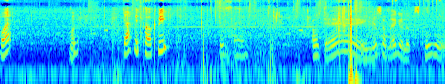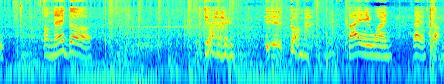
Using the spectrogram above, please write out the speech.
What? What? You have a puppy? Just saying. Oh dang, this Omega looks cool. Omega. God. Dumb. Bye, A1. That's dumb.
